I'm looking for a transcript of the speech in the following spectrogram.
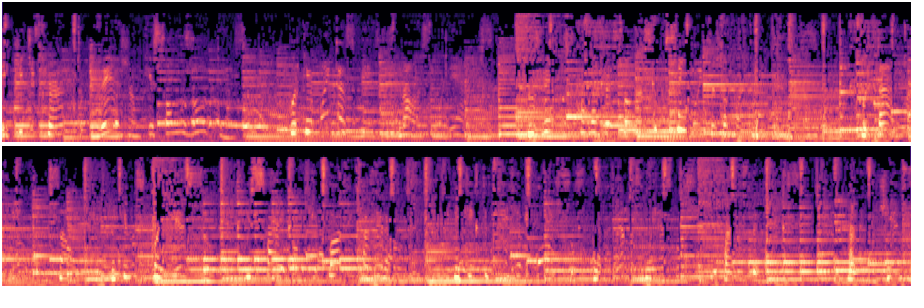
E que, de fato, vejam que somos úteis. Porque muitas vezes nós, mulheres, nos vemos como pessoas sem muitas oportunidades. Portanto, a minha intenção é que nos conheçam e saibam que podem fazer algo e que criem recursos para elas mesmas e para os bebês. Além disso,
